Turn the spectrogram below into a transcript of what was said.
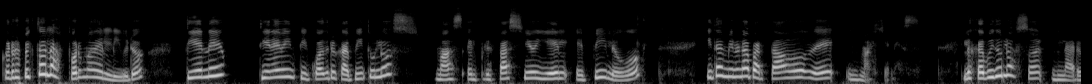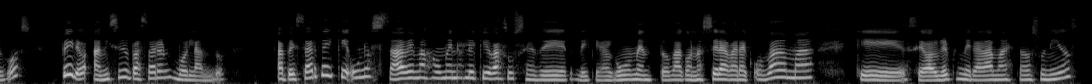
Con respecto a la forma del libro, tiene, tiene 24 capítulos, más el prefacio y el epílogo, y también un apartado de imágenes. Los capítulos son largos, pero a mí se me pasaron volando. A pesar de que uno sabe más o menos lo que va a suceder, de que en algún momento va a conocer a Barack Obama, que se va a volver primera dama de Estados Unidos,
